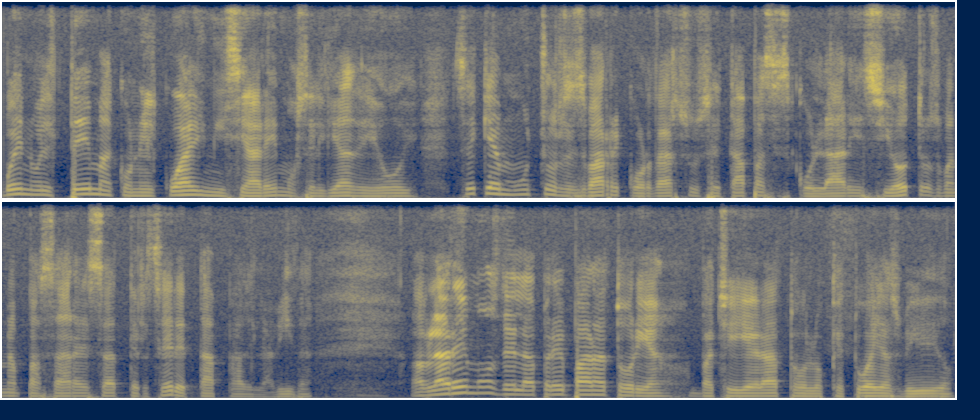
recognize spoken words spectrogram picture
Bueno, el tema con el cual iniciaremos el día de hoy, sé que a muchos les va a recordar sus etapas escolares y otros van a pasar a esa tercera etapa de la vida. Hablaremos de la preparatoria, bachillerato, lo que tú hayas vivido.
